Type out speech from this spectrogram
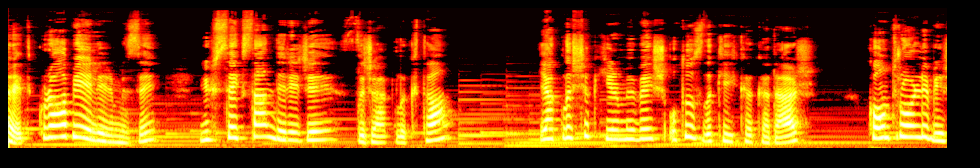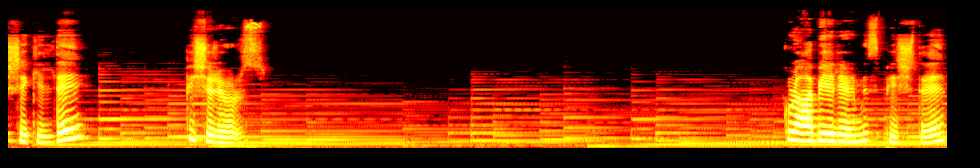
Evet, kurabiyelerimizi 180 derece sıcaklıkta yaklaşık 25-30 dakika kadar kontrollü bir şekilde pişiriyoruz. Kurabiyelerimiz pişti.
